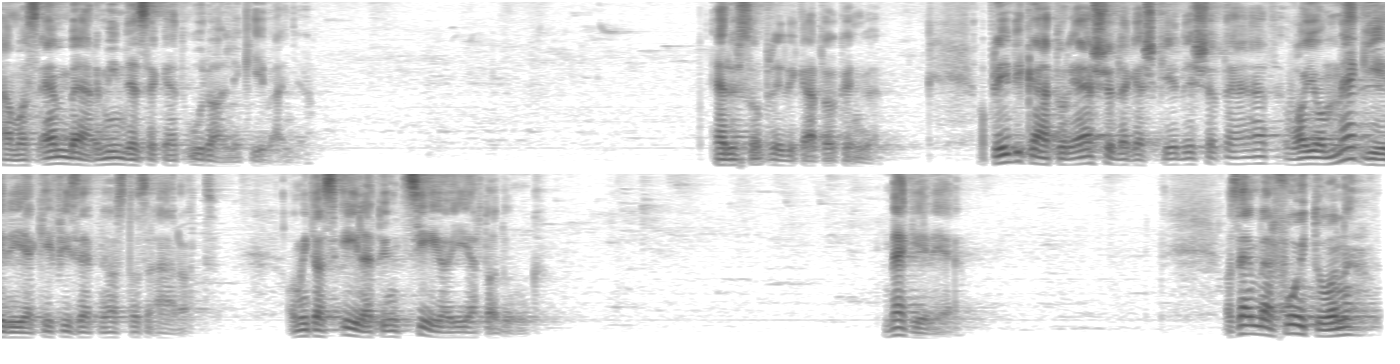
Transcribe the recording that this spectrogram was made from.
ám az ember mindezeket uralni kívánja. Erről szól a prédikátor könyve. A prédikátor elsődleges kérdése tehát, vajon megéri-e kifizetni azt az árat, amit az életünk céljaiért adunk? Megéri-e? Az ember folyton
